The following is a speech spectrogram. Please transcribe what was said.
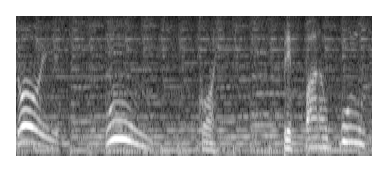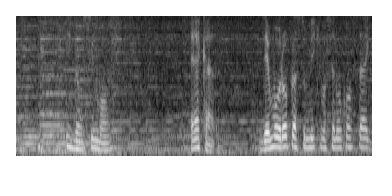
dois, um. Corre, prepara o pulo e não se move. É, cara, demorou para assumir que você não consegue.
